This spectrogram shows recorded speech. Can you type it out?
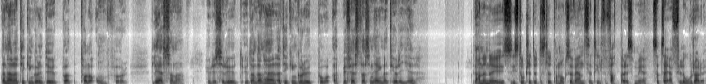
Den här artikeln går inte ut på att tala om för läsarna hur det ser ut. Utan den här artikeln går ut på att befästa sina egna teorier. Han är i i stort sett uteslutande också vänt sig till författare som är så att säga förlorare.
